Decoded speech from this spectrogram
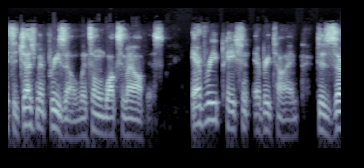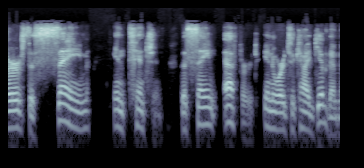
It's a judgment free zone when someone walks in my office every patient every time deserves the same intention the same effort in order to kind of give them.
